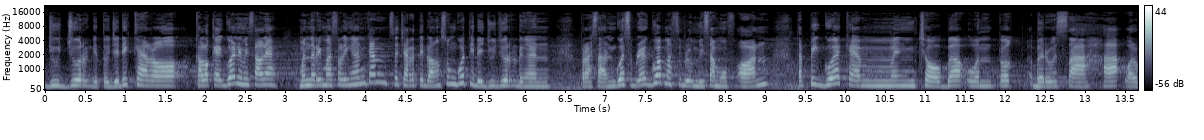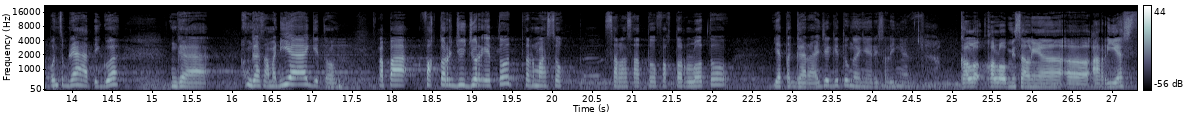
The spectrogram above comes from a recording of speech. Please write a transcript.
jujur gitu. Jadi kalau kalau kayak gue nih misalnya menerima selingan kan secara tidak langsung gue tidak jujur dengan perasaan gue. Sebenarnya gue masih belum bisa move on, tapi gue kayak mencoba untuk berusaha walaupun sebenarnya hati gue nggak nggak sama dia gitu. Apa faktor jujur itu termasuk salah satu faktor lo tuh ya tegar aja gitu nggak nyari selingan. Kalau kalau misalnya eh, Aries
